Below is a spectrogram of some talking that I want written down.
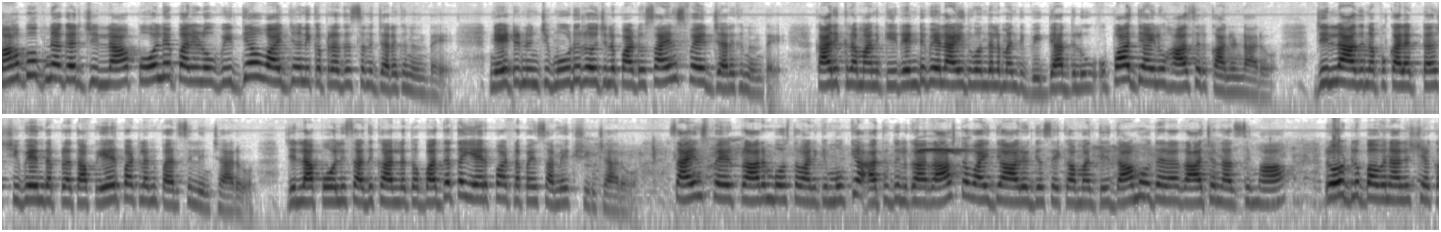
మహబూబ్ నగర్ జిల్లా పోలేపల్లిలో విద్యా వైజ్ఞానిక ప్రదర్శన జరగనుంది. నేటి నుంచి మూడు రోజుల పాటు సైన్స్ ఫెయిర్ జరగనుంది. కార్యక్రమానికి రెండు వేల ఐదు వందల మంది విద్యార్థులు ఉపాధ్యాయులు హాజరు కానున్నారు. జిల్లా అదనపు కలెక్టర్ శివేంద్ర ప్రతాప్ ఏర్పాట్లను పరిశీలించారు. జిల్లా పోలీసు అధికారులతో భద్రత ఏర్పాట్లపై సమీక్షించారు. సైన్స్ ఫెయిర్ ప్రారంభోత్సవానికి ముఖ్య అతిథులుగా రాష్ట్ర వైద్య ఆరోగ్య శాఖ మంత్రి దామోదర రాజ నరసింహ రోడ్లు భవనాల శాఖ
